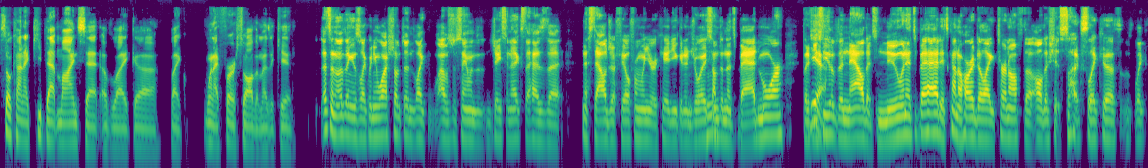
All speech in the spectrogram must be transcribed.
Still kind of keep that mindset of like uh like when I first saw them as a kid. That's another thing is like when you watch something like I was just saying with Jason X that has that nostalgia feel from when you're a kid, you can enjoy Mhm. something that's bad more. But if Yeah. you see something now that's new and it's bad, it's kind of hard to like turn off the all this shit sucks like uh, like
